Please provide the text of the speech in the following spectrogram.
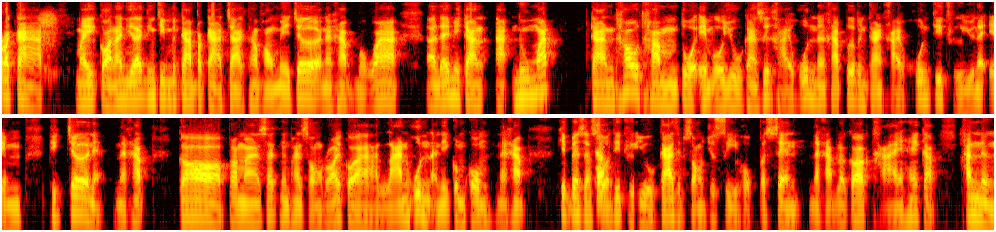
ประกาศมาก่อนหน้านี้แล้วจริง ๆ เป็นการประกาศจากทางของเมเจอร์นะครับบอกว่าได้มีการอนุมัติการเท่าทำตัว MOU การซื้อขายหุ้นนะครับเพื่อเป็นการขายหุ้นที่ถืออยู่ใน M Picture เนี่ยนะครับก็ประมาณสัก 1,200 กว่าล้านหุ้นอันนี้กลมๆนะครับ คิดเป็นสัดส่วนที่ถืออยู่ 92.46%นะครับแล้วก็ขายให้กับท่านหนึ่ง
